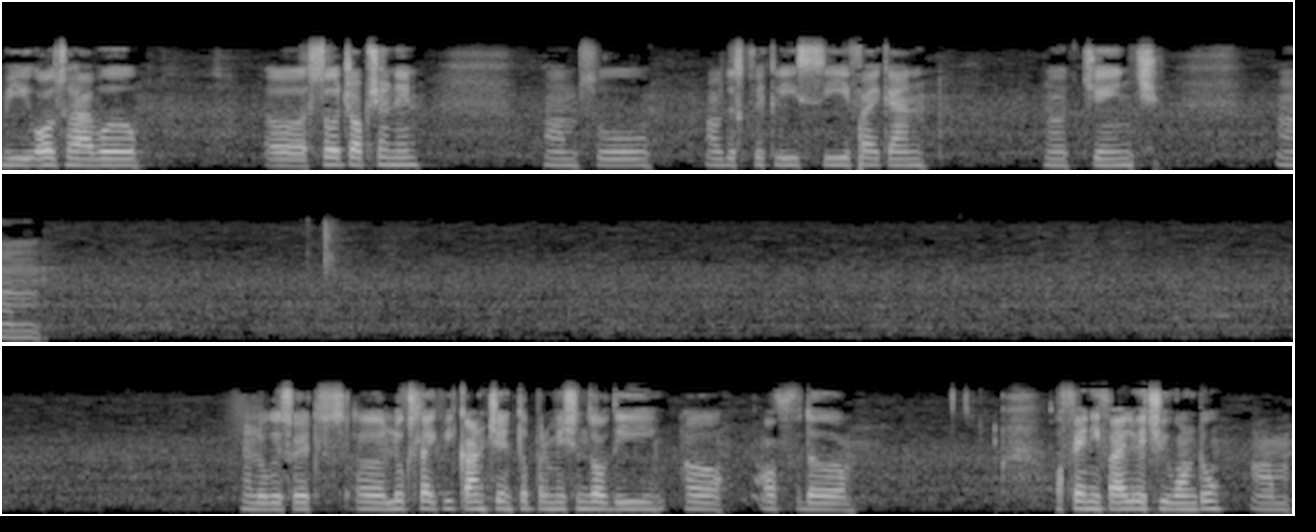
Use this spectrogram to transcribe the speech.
We also have a, a search option in. Um, so I'll just quickly see if I can you know change. Um, okay so it's uh, looks like we can't change the permissions of the uh, of the of any file which we want to. Um,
